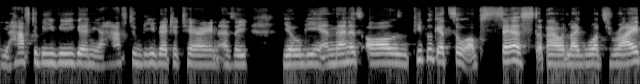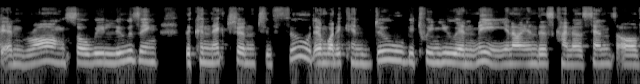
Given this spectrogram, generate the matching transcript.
you have to be vegan you have to be vegetarian as a yogi and then it's all people get so obsessed about like what's right and wrong so we're losing the connection to food and what it can do between you and me you know in this kind of sense of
